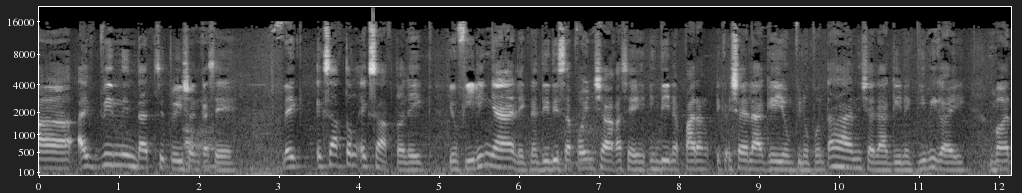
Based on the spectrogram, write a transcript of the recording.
uh, I've been in that situation Oo. kasi, like, eksaktong eksakto, like, yung feeling niya, like, nadi-disappoint siya kasi hindi na, parang siya lagi yung pinupuntahan, siya lagi nagbibigay, but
